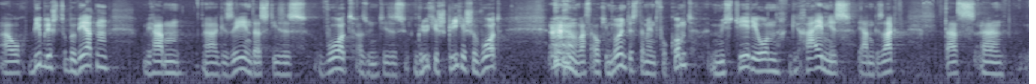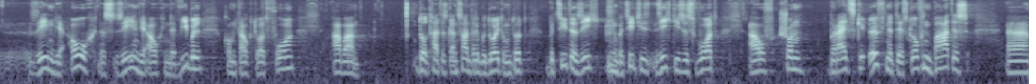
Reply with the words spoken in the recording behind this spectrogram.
auch biblisch zu bewerten. Wir haben äh, gesehen, dass dieses Wort, also dieses griechisch, griechische Wort, was auch im Neuen Testament vorkommt, Mysterion, Geheimnis, wir haben gesagt, das äh, sehen wir auch, das sehen wir auch in der Bibel, kommt auch dort vor, aber dort hat es ganz andere Bedeutung. Dort bezieht, er sich, bezieht sich dieses Wort auf schon bereits geöffnetes, geoffenbartes äh,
